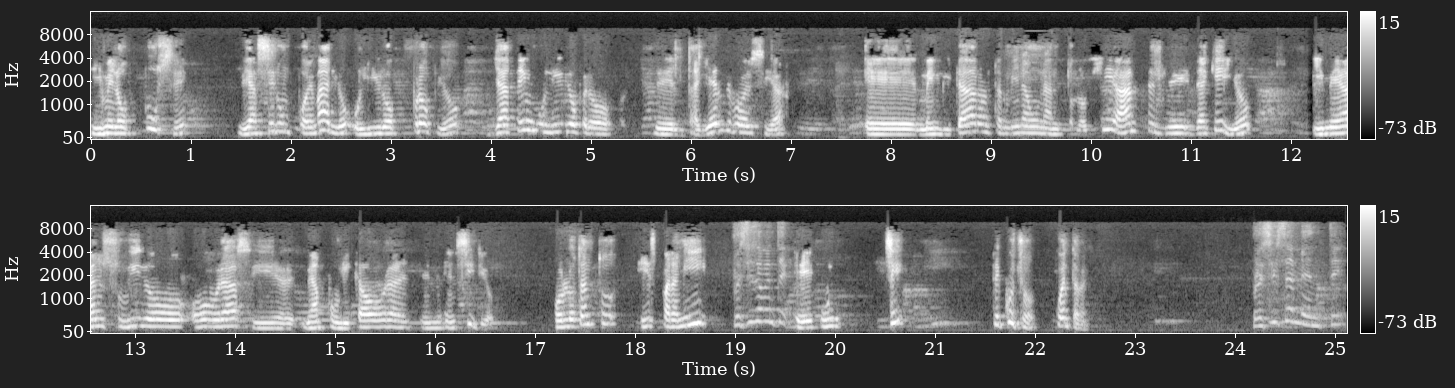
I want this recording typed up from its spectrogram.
y me lo puse de hacer un poemario, un libro propio. Ya tengo un libro, pero del taller de poesía. Eh, me invitaron también a una antología antes de, de, aquello y me han subido obras y eh, me han publicado obras en, en, sitio. Por lo tanto, es para mí... Precisamente... Eh, un, sí, te escucho, cuéntame. Precisamente,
